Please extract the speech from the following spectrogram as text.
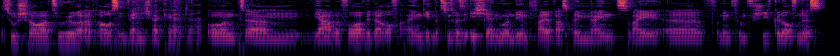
Zuschauer, Zuhörer da draußen. Wäre nicht verkehrt, ja. Und ähm, ja, bevor wir darauf eingehen, beziehungsweise ich ja nur in dem Fall, was bei meinen zwei äh, von den fünf schiefgelaufen ist,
